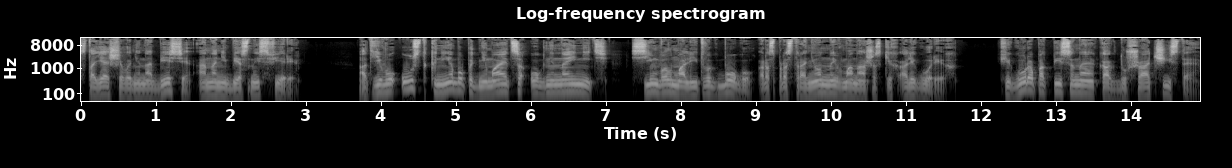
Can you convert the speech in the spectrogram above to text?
стоящего не на бесе, а на небесной сфере. От его уст к небу поднимается огненная нить, символ молитвы к Богу, распространенный в монашеских аллегориях. Фигура, подписанная как «душа чистая».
